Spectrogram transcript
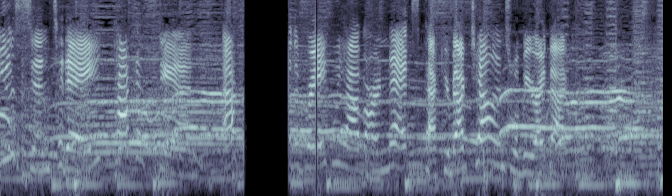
Houston today, Pakistan. After the break, we have our next Pack Your Bag Challenge. We'll be right back.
